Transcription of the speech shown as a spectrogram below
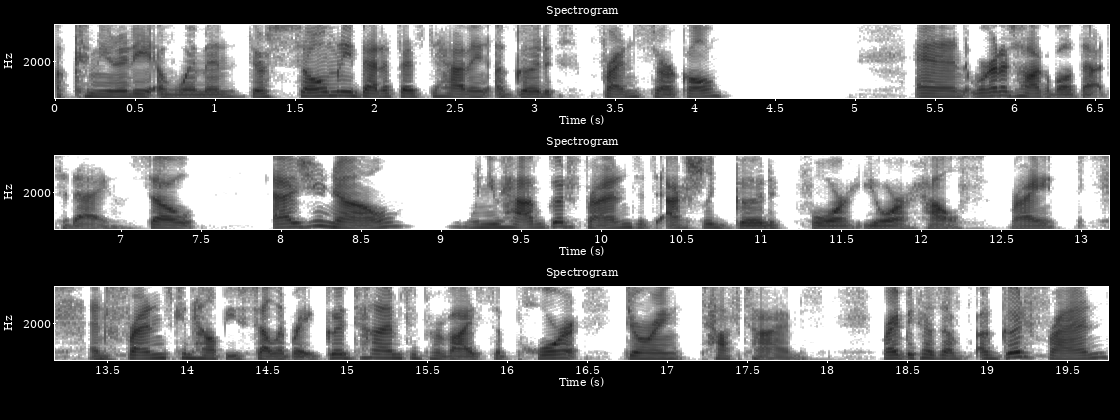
a community of women. There's so many benefits to having a good friend circle. And we're going to talk about that today. So, as you know, when you have good friends, it's actually good for your health, right? And friends can help you celebrate good times and provide support during tough times, right? Because a, a good friend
